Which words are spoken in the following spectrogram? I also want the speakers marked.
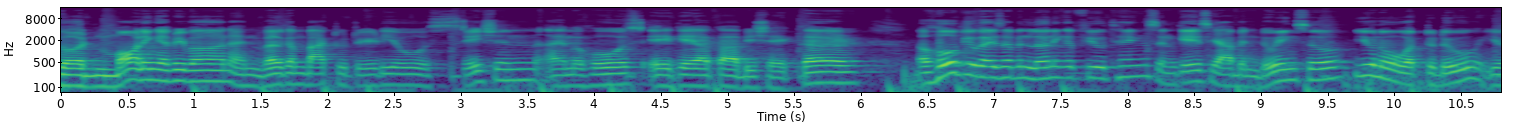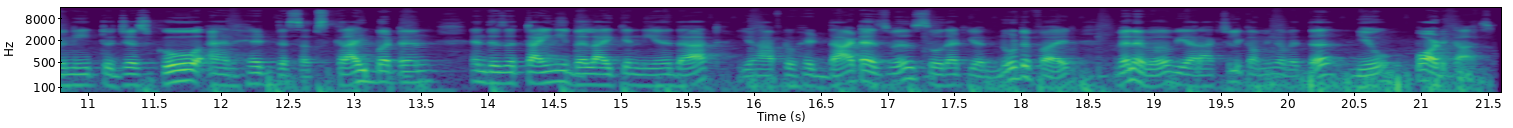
Speaker 1: Good morning, everyone, and welcome back to Radio Station. I am a host, AK Abhishek I hope you guys have been learning a few things. In case you have been doing so, you know what to do. You need to just go and hit the subscribe button, and there's a tiny bell icon near that. You have to hit that as well so that you're notified whenever we are actually coming up with a new podcast.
